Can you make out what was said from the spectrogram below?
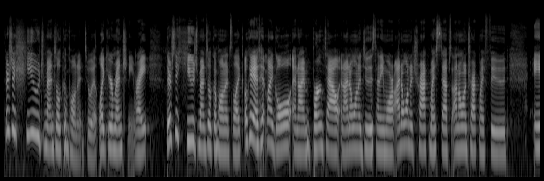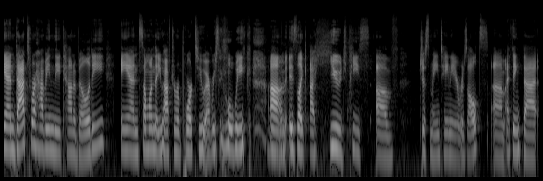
there's a huge mental component to it, like you're mentioning, right? There's a huge mental component to like, okay, I've hit my goal and I'm burnt out and I don't want to do this anymore. I don't want to track my steps. I don't want to track my food. And that's where having the accountability and someone that you have to report to every single week um, is like a huge piece of just maintaining your results. Um, I think that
